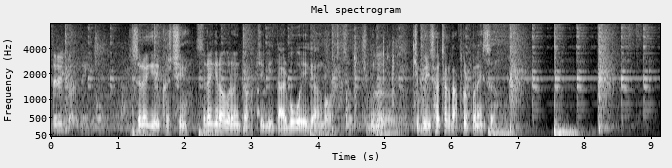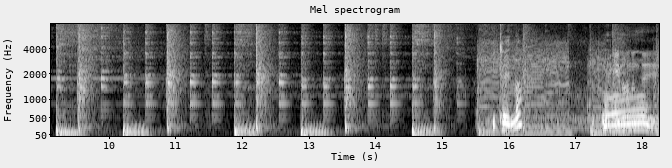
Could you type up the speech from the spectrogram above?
쓰레기가 안 생기고. 쓰레기, 그렇지. 쓰레기라 그러니까 갑자기 날 보고 얘기하는 것 같아서 기분이, 어. 기분이 살짝 나쁠 뻔했어. 밑에 있나? 보이긴 어. 하는데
